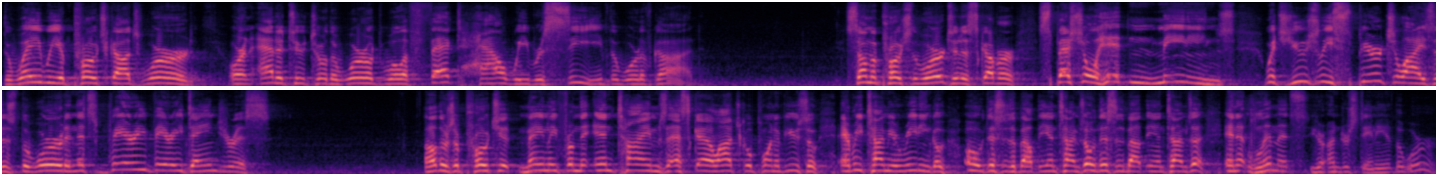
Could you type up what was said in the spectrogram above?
The way we approach God's Word or an attitude toward the Word will affect how we receive the Word of God. Some approach the Word to discover special hidden meanings, which usually spiritualizes the Word, and it's very, very dangerous. Others approach it mainly from the end times eschatological point of view. So every time you're reading, go, oh, this is about the end times. Oh, this is about the end times. Uh, and it limits your understanding of the Word.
